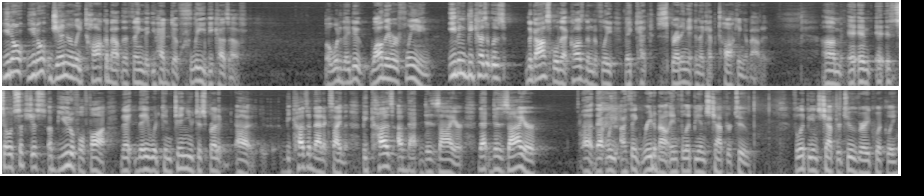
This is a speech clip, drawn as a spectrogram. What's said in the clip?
you don't you don't generally talk about the thing that you had to flee because of but what did they do? While they were fleeing, even because it was the gospel that caused them to flee, they kept spreading it and they kept talking about it. Um, and, and, so it's such just a beautiful thought that they would continue to spread it uh, because of that excitement, because of that desire. That desire uh, that we, I think, read about in Philippians chapter 2. Philippians chapter 2, very quickly,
